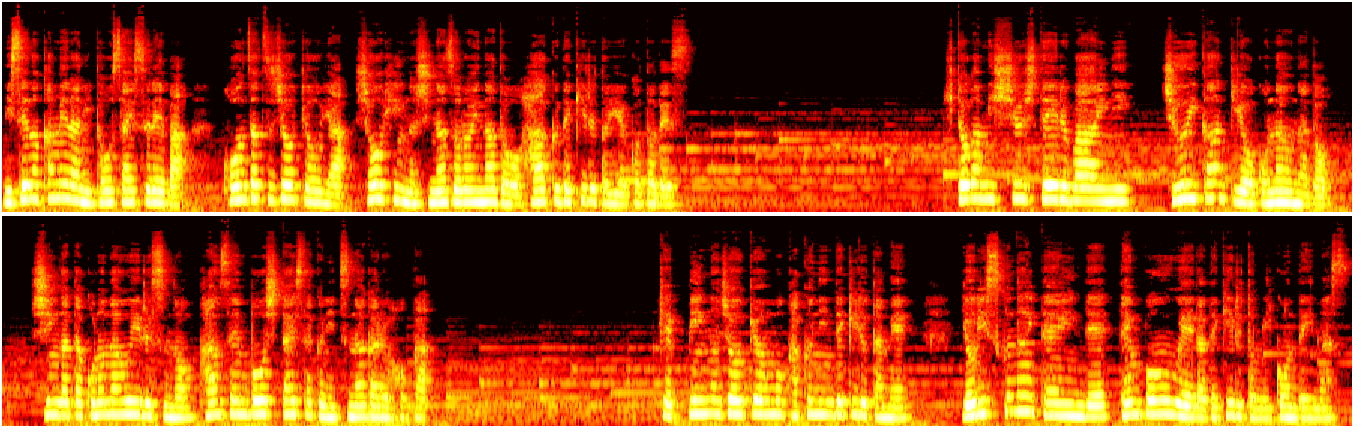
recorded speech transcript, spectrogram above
店のカメラに搭載すれば混雑状況や商品の品揃えなどを把握できるということです。人が密集している場合に注意喚起を行うなど、新型コロナウイルスの感染防止対策につながるほか、欠品の状況も確認できるため、より少ない店員で店舗運営ができると見込んでいます。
